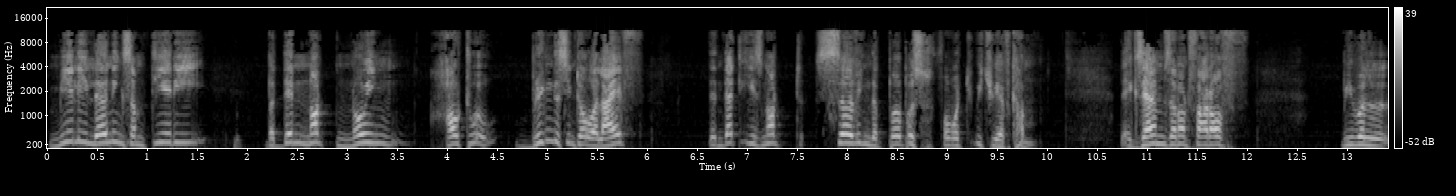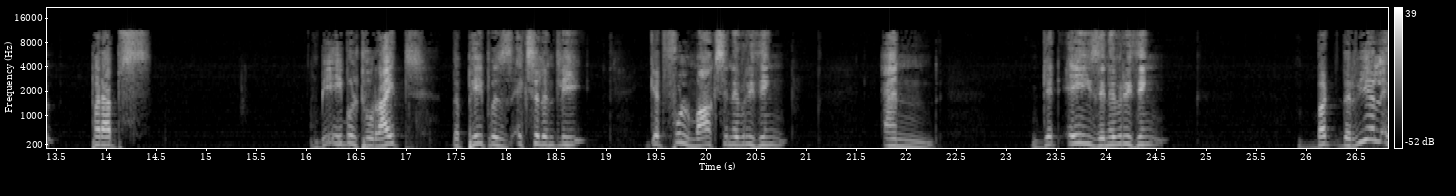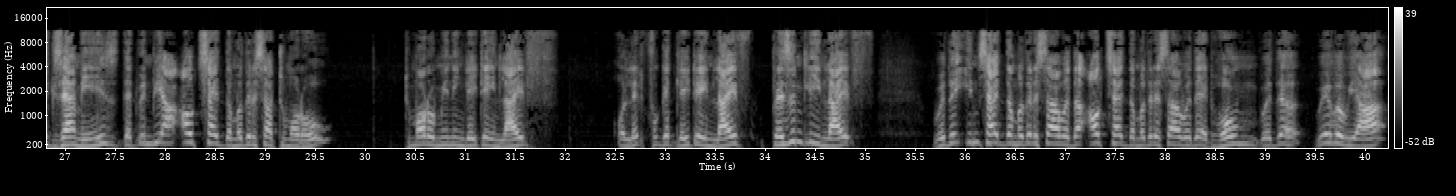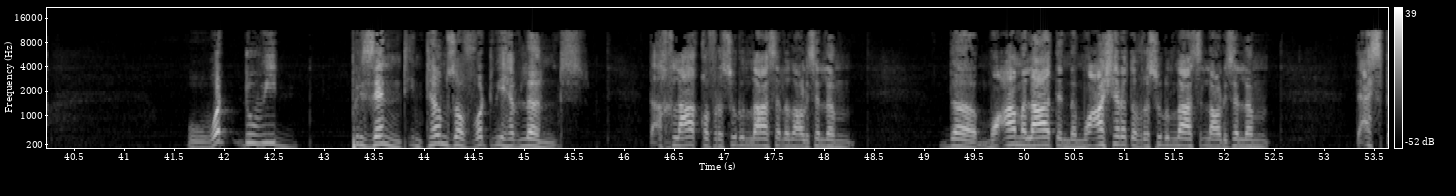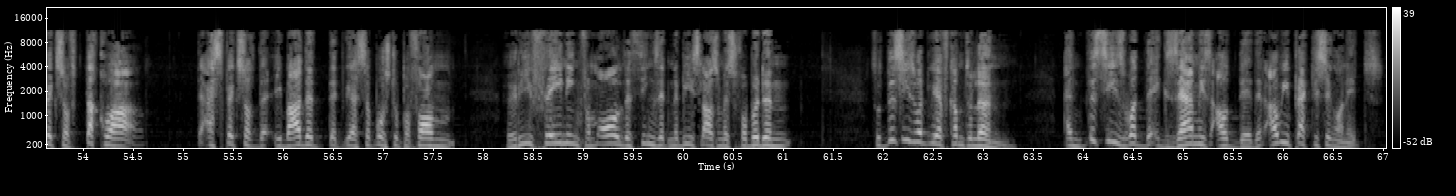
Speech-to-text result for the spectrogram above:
Merely learning some theory but then not knowing how to bring this into our life, then that is not serving the purpose for what, which we have come. The exams are not far off. We will perhaps be able to write the papers excellently, get full marks in everything, and get A's in everything. But the real exam is that when we are outside the madrasa tomorrow, tomorrow meaning later in life, or let forget later in life, presently in life, whether inside the madrasa, whether outside the madrasa, whether at home, whether wherever we are, what do we present in terms of what we have learned? The akhlaq of Rasulullah sallallahu alaihi wasallam, the muamalat and the muasharat of Rasulullah sallallahu alaihi wasallam, the aspects of taqwa, the aspects of the ibadat that we are supposed to perform, refraining from all the things that Nabi Sallallahu has forbidden, so this is what we have come to learn. And this is what the exam is out there, that are we practicing on it?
